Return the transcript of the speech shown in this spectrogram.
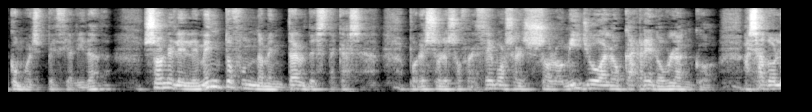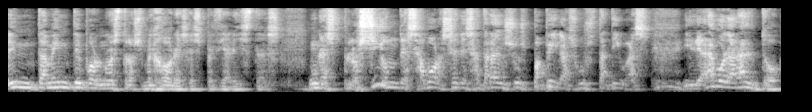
como especialidad, son el elemento fundamental de esta casa. Por eso les ofrecemos el solomillo a lo carrero blanco, asado lentamente por nuestros mejores especialistas. Una explosión de sabor se desatará en sus papilas gustativas y le hará volar alto,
